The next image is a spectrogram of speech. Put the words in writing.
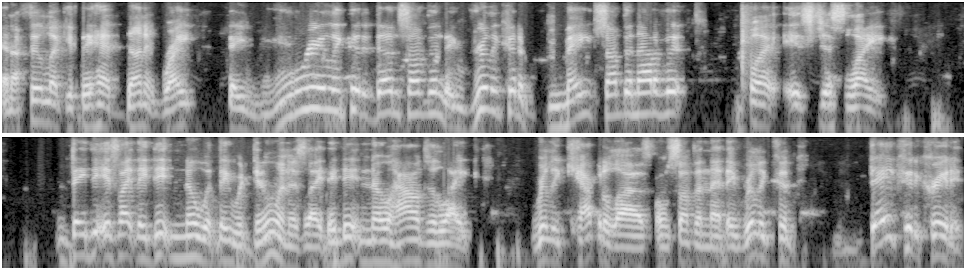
And I feel like if they had done it right, they really could have done something. They really could have made something out of it. But it's just like they did it's like they didn't know what they were doing. It's like they didn't know how to like really capitalize on something that they really could they could have created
